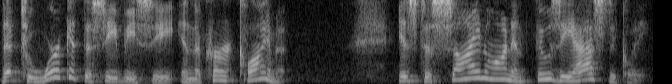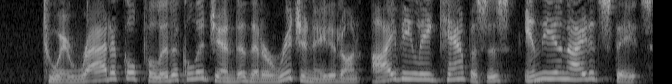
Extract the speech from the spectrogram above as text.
that to work at the CBC in the current climate is to sign on enthusiastically to a radical political agenda that originated on Ivy League campuses in the United States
